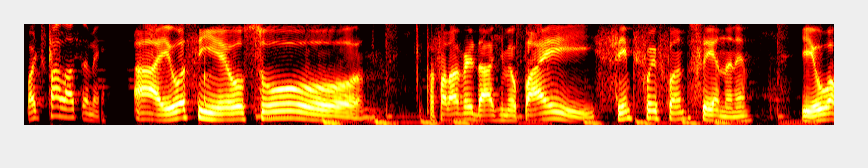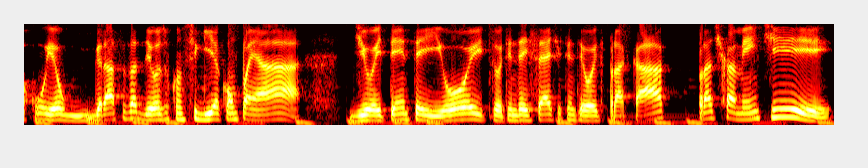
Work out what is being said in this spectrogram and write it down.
Pode falar também. Ah, eu assim, eu sou. Pra falar a verdade, meu pai sempre foi fã do Senna, né? Eu, eu graças a Deus, eu consegui acompanhar de 88, 87, 88 para cá, praticamente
